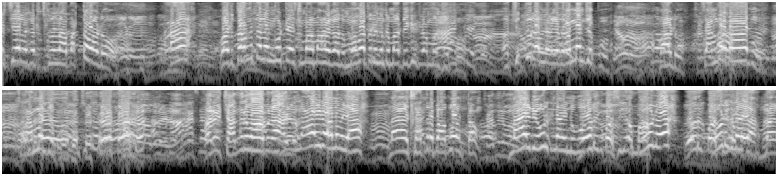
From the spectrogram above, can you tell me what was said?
దగ్గర చీరలు కట్టుకున్న పట్టవాడు ఆ? వాడు దొంగతనం కొట్టేసి మా మాట కాదు మగతనం కంటే మా దగ్గరికి రమ్మని చెప్పు. చిత్తూరు అన్నారు కదా రమ్మని చెప్పు. వాడు చంద్రబాబు రమ్మని చెప్పు. మరి చంద్రబాబు నాయుడు. అనవయ్యా? నా చంద్రబాబు అంటాం. నాయుడు ఎవరికి నాయుడు నువ్వు? ఎవరికి నాయ? మా-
